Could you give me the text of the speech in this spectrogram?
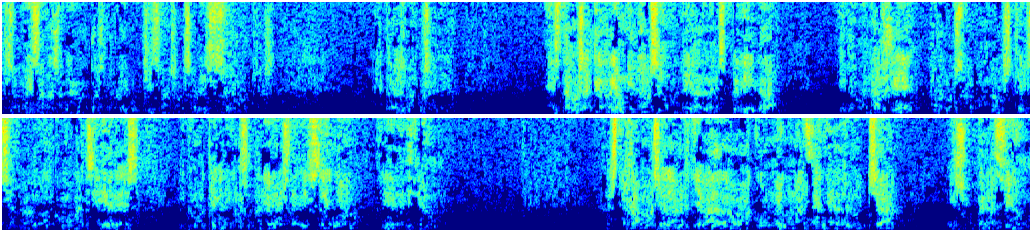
son esas las anécdotas, pero hay muchísimas, lo sabéis, son otras. Entonces vamos allá. Estamos aquí reunidos en un día de despedida y de homenaje a los alumnos que se gradúan como bachilleres y como técnicos superiores de diseño y edición. Festejamos el haber llevado a cumbre una hazaña de lucha y superación.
